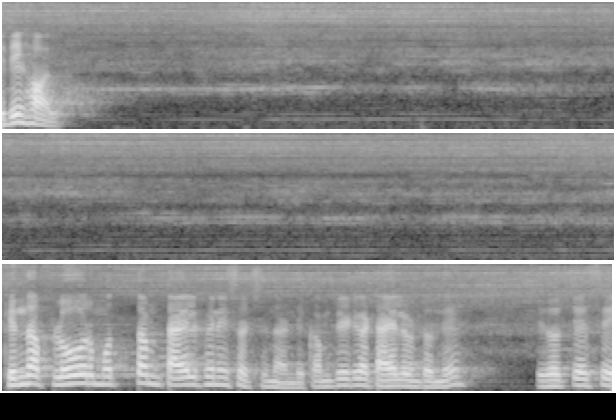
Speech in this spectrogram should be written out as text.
ఇది హాల్ కింద ఫ్లోర్ మొత్తం టైల్ ఫినిష్ వచ్చిందండి. కంప్లీట్గా టైల్ ఉంటుంది. ఇది వచ్చేసి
